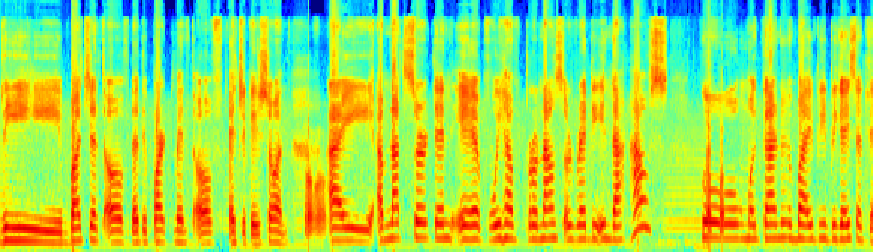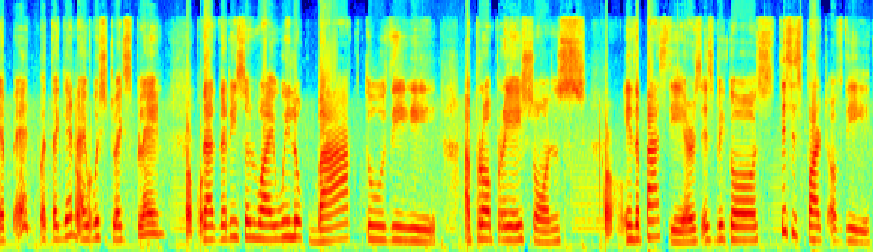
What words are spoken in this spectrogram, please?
the budget of the Department of Education. Oo. I am not certain if we have pronounced already in the House kung magkano ba ibibigay sa DepEd. But again, I wish to explain that the reason why we look back to the appropriations Oo. in the past years is because this is part of the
